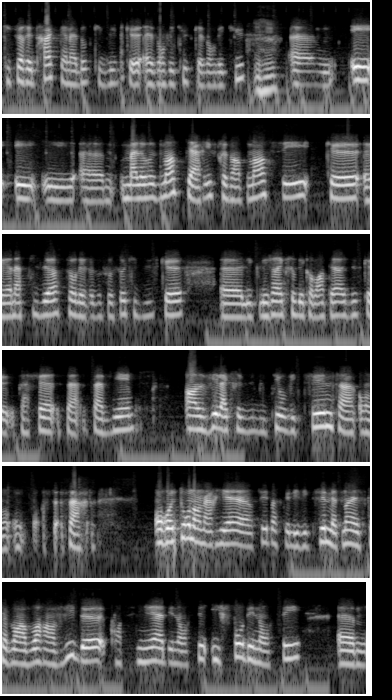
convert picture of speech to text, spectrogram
qui se rétractent, il y en a d'autres qui disent qu'elles ont vécu ce qu'elles ont vécu. Mhm. Euh, et et, et euh, malheureusement, ce qui arrive présentement, c'est que euh, y en a plusieurs sur les réseaux sociaux qui disent que les, les gens écrivent des commentaires, ils disent que ça fait, ça, ça vient enlever la crédibilité aux victimes, ça, on, on, ça, ça- on retourne en arrière, tu sais, parce que les victimes maintenant, est-ce qu'elles vont avoir envie de continuer à dénoncer? Il faut dénoncer. Euh,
